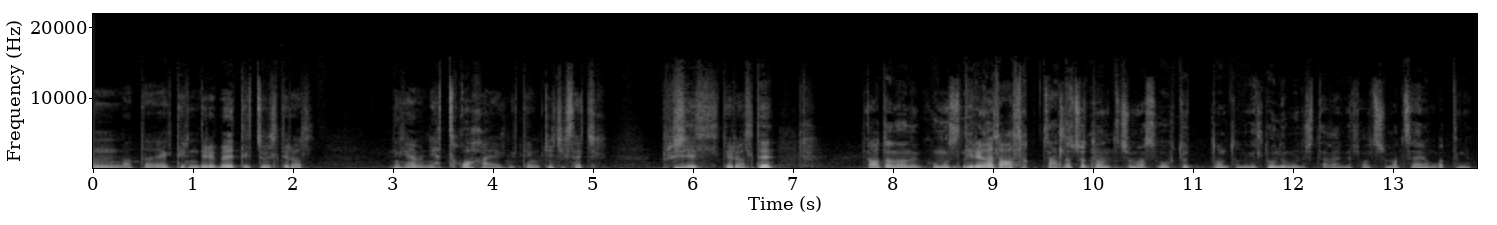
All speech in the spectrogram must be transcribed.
нь одоо яг тэрэн дээр байдаг зүйл төр бол нэг амар няцахгүй хаа яг нэг тийм жижиг сажиг бэрхшээл дээр бол тий. Одоо нэг хүмүүс Тэрийг л олох залуучууд донд ч юм бас хүүхдүүд донд ингээл дүүнер мөнөртэйгаа ингээл уулзч мод зарингууд ингээд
